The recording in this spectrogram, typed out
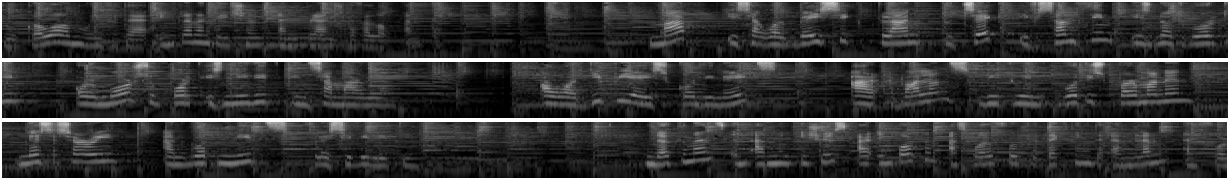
to go on with the implementation and branch development. MAP is our basic plan to check if something is not working or more support is needed in some area. Our GPS coordinates are a balance between what is permanent, necessary, and what needs flexibility. Documents and admin issues are important as well for protecting the emblem and for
